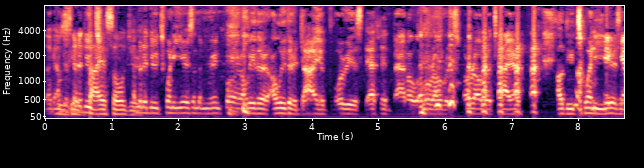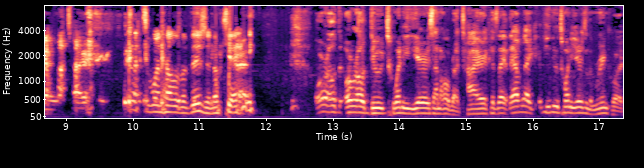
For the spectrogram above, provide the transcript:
like I'm I'm just gonna do die a soldier. I'm gonna do 20 years in the Marine Corps. I'll either I'll either die a glorious death in battle or I'll re- or I'll retire. I'll do 20 years and I'll retire. That's one hell of a vision. Okay. or I'll or I'll do 20 years and I'll retire because they, they have like if you do 20 years in the Marine Corps,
